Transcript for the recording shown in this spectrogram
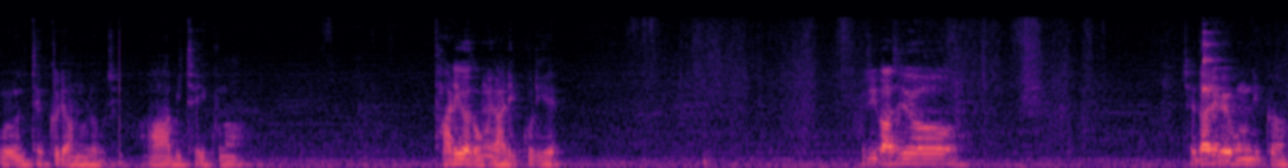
왜 댓글이 안 올라오지? 아 밑에 있구나. 다리가 너무 야리꾸리해. 보지 마세요. 제 다리 왜 봅니까?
